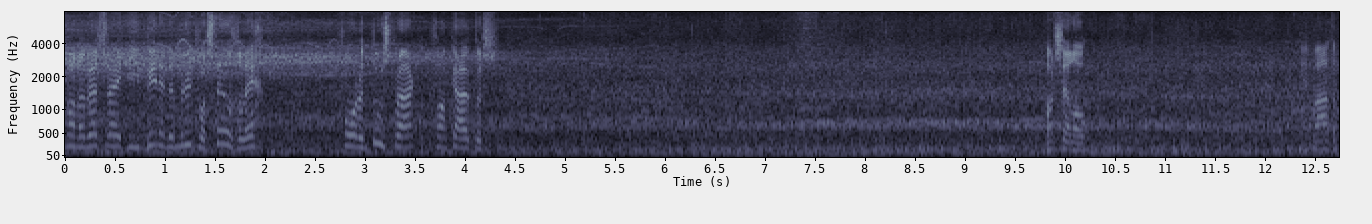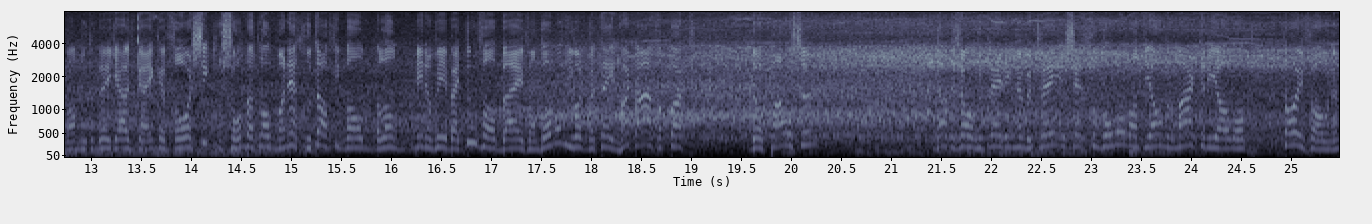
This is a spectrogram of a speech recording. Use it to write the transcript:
van een wedstrijd die binnen de minuut wordt stilgelegd. Voor een toespraak van Kuipers. Marcelo. En Waterman moet een beetje uitkijken voor Siktersson. Dat loopt maar net goed af. Die bal belandt min of meer bij toeval bij Van Bommel. Die wordt meteen hard aangepakt door Paulsen. Dat is overtreding nummer 2, zegt Van Bommel. Want die andere maakte die al op Toivonen.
